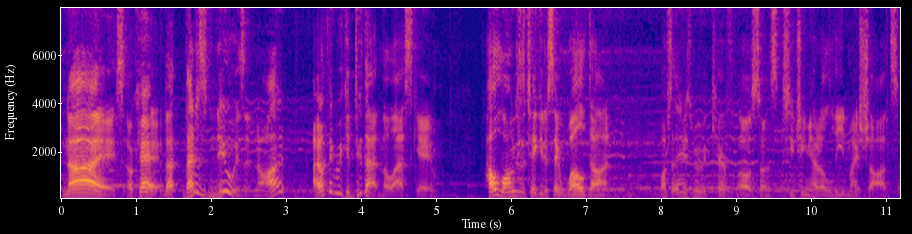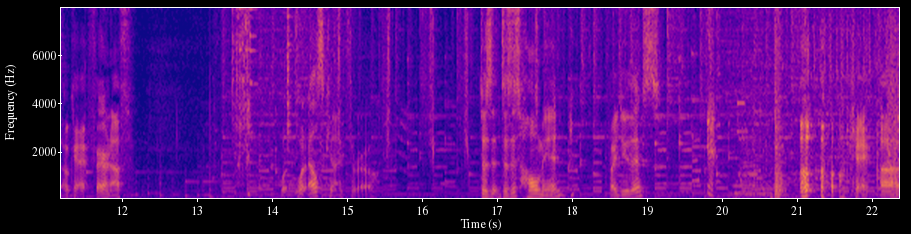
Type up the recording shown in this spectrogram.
Nice. Okay, that that is new, is it not? I don't think we could do that in the last game. How long does it take you to say well done? Watch the enemies moving careful. Oh, so it's teaching me how to lead my shots. Okay, fair enough. What what else can I throw? Does it does this home in if I do this? oh, okay. Uh,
